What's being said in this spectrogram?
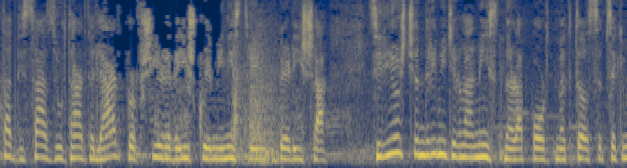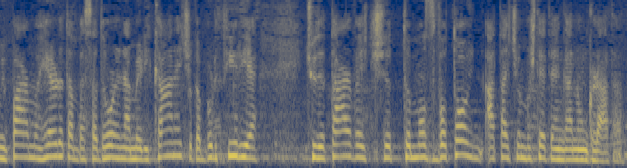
ata disa zyrtar të lartë përfshirë edhe ish kryeministrin Berisha. Cili është qëndrimi Gjermanisë në raport me këtë, sepse kemi parë më herët ambasadorin amerikane që ka bërë thirrje qytetarëve që të mos votojnë ata që mbështeten nga non-gratat.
